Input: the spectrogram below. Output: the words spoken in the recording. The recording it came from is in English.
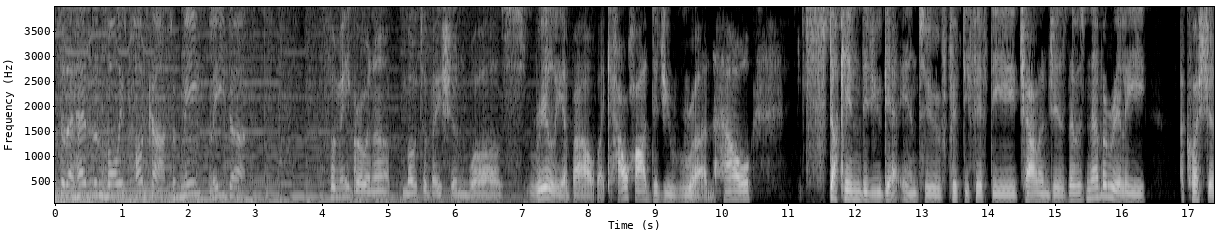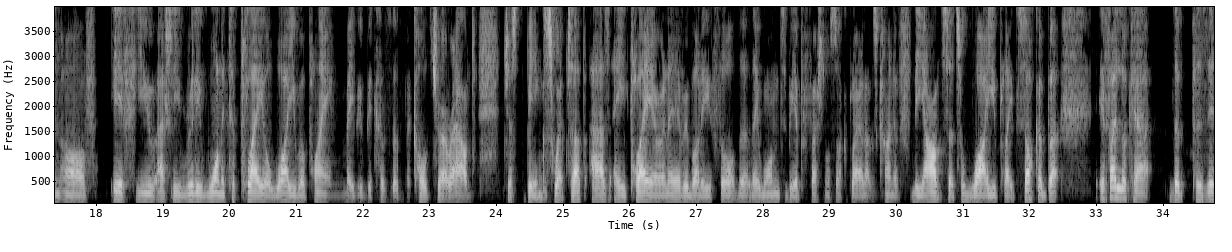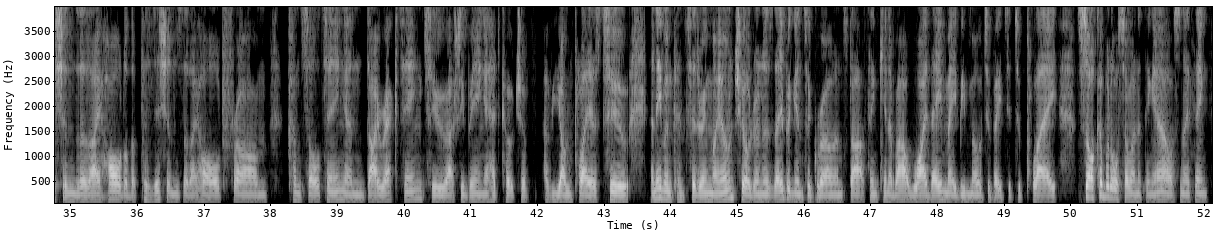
Welcome to the Heads and Volleys podcast with me, Lee Dunn. For me, growing up, motivation was really about like how hard did you run? How stuck in did you get into 50 50 challenges? There was never really a question of if you actually really wanted to play or why you were playing, maybe because of the culture around just being swept up as a player, and everybody thought that they wanted to be a professional soccer player. That was kind of the answer to why you played soccer. But if I look at the position that I hold or the positions that I hold from consulting and directing to actually being a head coach of, of young players too, and even considering my own children as they begin to grow and start thinking about why they may be motivated to play soccer, but also anything else. And I think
